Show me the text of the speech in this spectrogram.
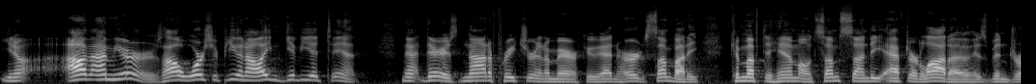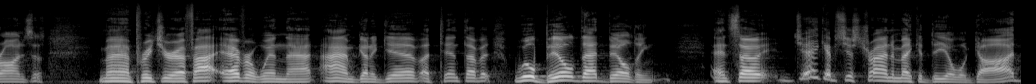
you know, I'm, I'm yours. I'll worship you and I'll even give you a tenth. Now, there is not a preacher in America who hadn't heard somebody come up to him on some Sunday after Lotto has been drawn and says, Man, preacher, if I ever win that, I'm going to give a tenth of it. We'll build that building. And so Jacob's just trying to make a deal with God.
